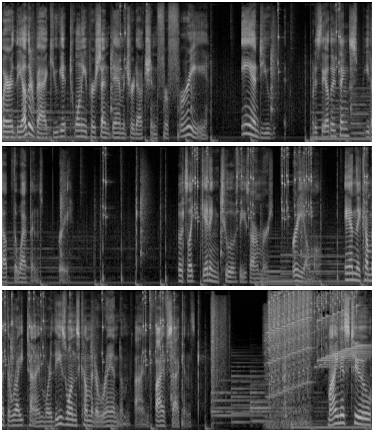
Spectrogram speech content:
Where the other bag, you get 20% damage reduction for free, and you get, what is the other thing? Speed up the weapons free. So it's like getting two of these armors free almost. And they come at the right time, where these ones come at a random time, five seconds. Minus two.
